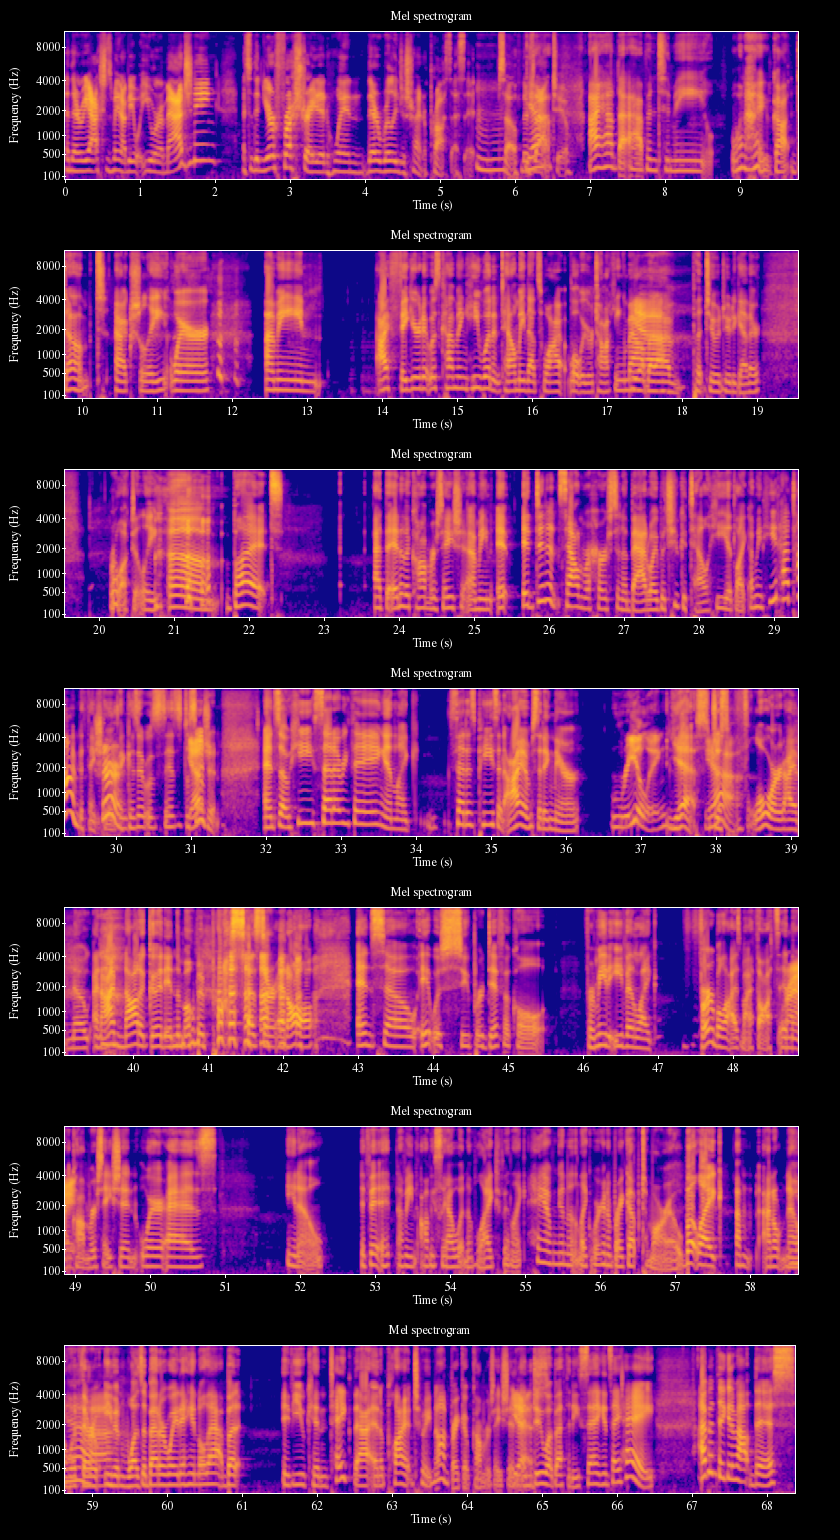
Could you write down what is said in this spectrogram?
And their reactions may not be what you were imagining. And so then you're frustrated when they're really just trying to process it. Mm-hmm. So there's Yeah. that too. I had that happen to me when I got dumped, actually, where I mean, I figured it was coming. He wouldn't tell me that's why what we were talking about, Yeah. but I put two and two together reluctantly. Um, but at the end of the conversation, I mean, it it didn't sound rehearsed in a bad way, but you could tell he had like, I mean, he'd had time to think Sure. everything because it was his decision, and so he said everything and like said his piece, and I am sitting there Reeling. Yes, Yeah. just floored. I have no, and I'm not a good in the moment processor at all. And so it was super difficult for me to even like verbalize my thoughts in Right. that conversation. Whereas, you know, if it, I mean, obviously I wouldn't have liked being like, hey, I'm gonna, like, we're gonna break up tomorrow. But like, I'm, I don't know if there even was a better way to handle that. But if you can take that and apply it to a non breakup conversation and do what Bethany's saying and say, hey, I've been thinking about this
